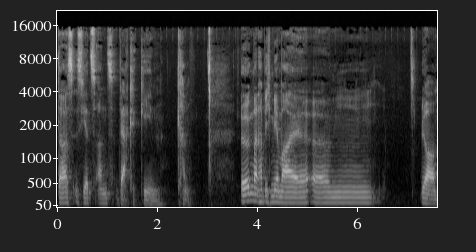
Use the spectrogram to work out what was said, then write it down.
dass es jetzt ans Werk gehen kann. Irgendwann habe ich mir mal ähm, ja,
